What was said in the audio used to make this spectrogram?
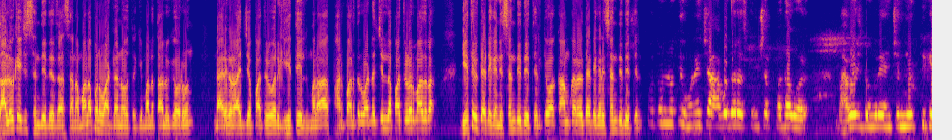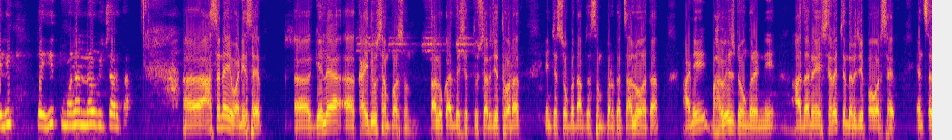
तालुक्याची संधी देत असताना मला पण वाटलं नव्हतं की मला तालुक्यावरून डायरेक्ट राज्य पातळीवर घेतील. मला फार फार तर वाटलं जिल्हा पातळीवर माझा घेतील त्या ठिकाणी संधी देतील किंवा काम करायला त्या ठिकाणी संधी देतील. पदोन्नती होण्याच्या अगोदरच तुमच्या पदावर भावेश डोंगरे यांची नियुक्ती केली तेही तुम्हाला न विचारता. असं नाही वाणी साहेब. गेल्या काही दिवसांपासून तालुका अध्यक्ष तुषारजी थोरात यांच्यासोबत आमचा संपर्क चालू होता. आणि भावेश डोंगरेंनी आदरणीय शरदचंद्रजी पवार साहेब यांचं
